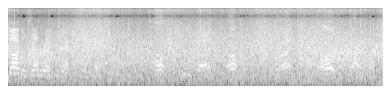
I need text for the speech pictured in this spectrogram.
Goggles down around your neck. Oh, Little side. oh. All right. Oh, God.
